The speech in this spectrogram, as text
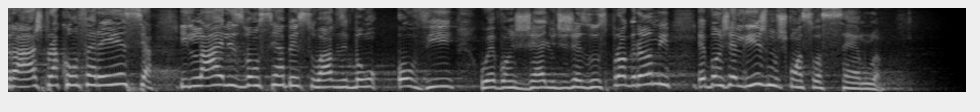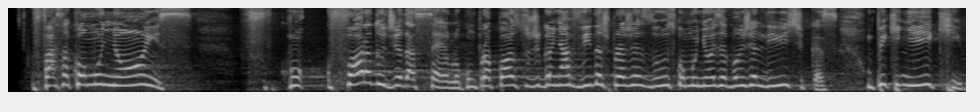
traz para a conferência. E lá eles vão ser abençoados e vão ouvir o Evangelho de Jesus. Programe evangelismos com a sua célula. Faça comunhões fora do dia da célula, com o propósito de ganhar vidas para Jesus, comunhões evangelísticas, um piquenique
